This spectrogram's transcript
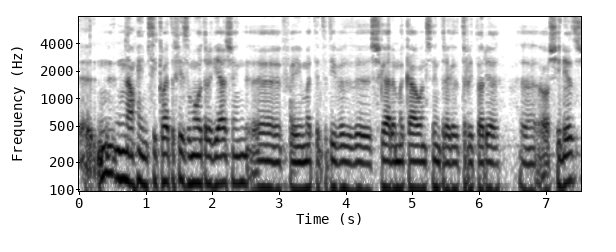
Uh, não, em bicicleta fiz uma outra viagem, uh, foi uma tentativa de chegar a Macau antes da entrega do território uh, aos chineses,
